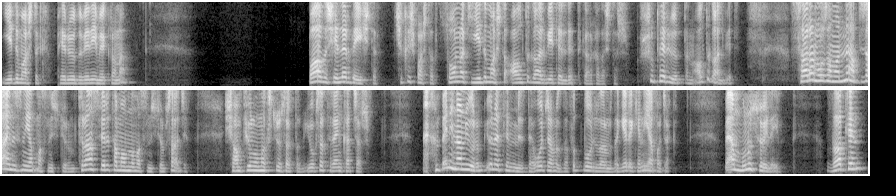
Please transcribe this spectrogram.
7 maçlık periyodu vereyim ekrana. Bazı şeyler değişti. Çıkış başladı. Sonraki 7 maçta 6 galibiyet elde ettik arkadaşlar. Şu periyottan 6 galibiyet. Saran o zaman ne yaptıysa aynısını yapmasını istiyorum. Transferi tamamlamasını istiyorum sadece. Şampiyon olmak istiyorsak tabii. Yoksa tren kaçar. ben inanıyorum yönetimimizde, hocamızda, futbolcularımızda gerekeni yapacak. Ben bunu söyleyeyim. Zaten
